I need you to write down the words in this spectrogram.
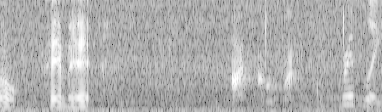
Oh, hey mate. I'm Kuhlman. Ripley,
